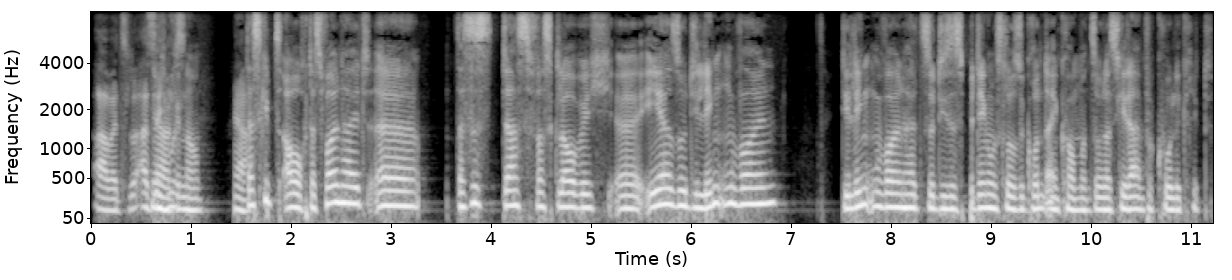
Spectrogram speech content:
arbeitslos. Also ja, ich muss, genau. ja. Das gibt's auch. Das wollen halt, äh, das ist das, was glaube ich äh, eher so die Linken wollen. Die Linken wollen halt so dieses bedingungslose Grundeinkommen und so, dass jeder einfach Kohle kriegt.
